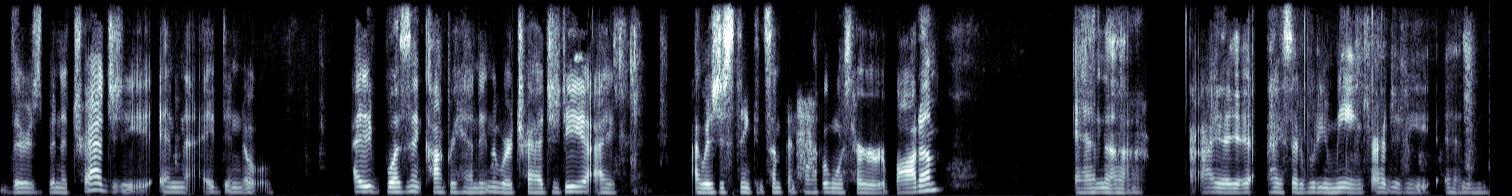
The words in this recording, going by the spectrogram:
there's been a tragedy. And I didn't know, I wasn't comprehending the word tragedy. I, I was just thinking something happened with her bottom. And uh, I I said, "What do you mean tragedy?" And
